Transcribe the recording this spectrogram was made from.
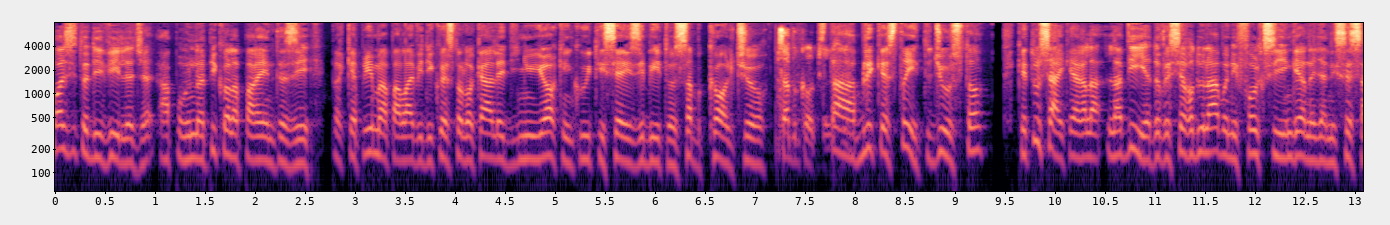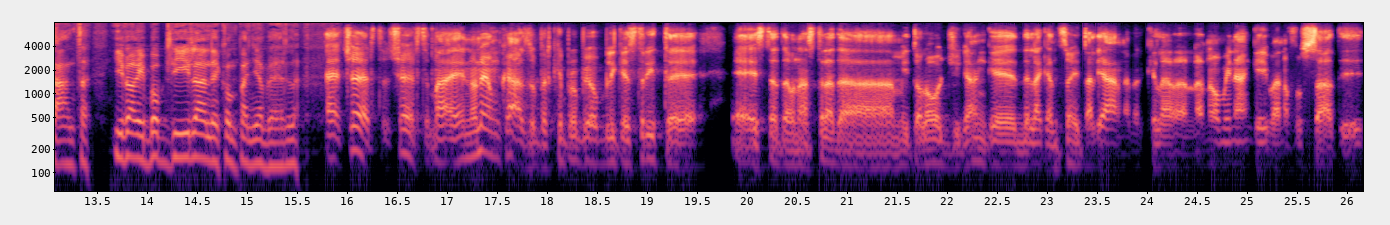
Proposito di Village, apro una piccola parentesi, perché prima parlavi di questo locale di New York in cui ti sei esibito, il Subculture. Subculture Sta a Blick Street, giusto? Che tu sai che era la, la, via dove si radunavano i folk singer negli anni 60, i vari Bob Dylan e compagnia bella. Eh certo, certo, ma eh, non è un caso perché proprio Blick Street è, è stata una strada mitologica anche della canzone italiana, perché la, la nomina anche Ivano Fossati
